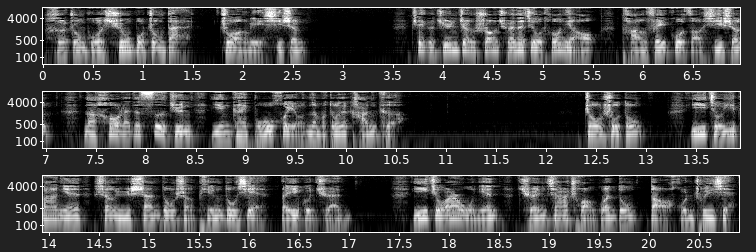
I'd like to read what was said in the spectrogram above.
何中国胸部中弹，壮烈牺牲。这个军政双全的九头鸟，倘非过早牺牲，那后来的四军应该不会有那么多的坎坷。周树东，一九一八年生于山东省平度县北滚泉。一九二五年，全家闯关东到珲春县。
